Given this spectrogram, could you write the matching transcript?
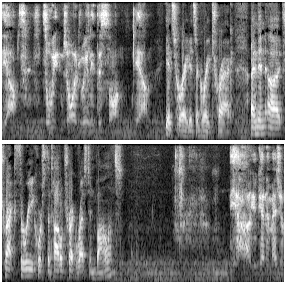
yeah. So we enjoyed really this song. Yeah. It's great. It's a great track. And then uh, track three, of course, the title track, "Rest in Violence." Yeah, you can imagine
